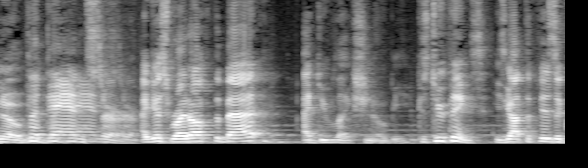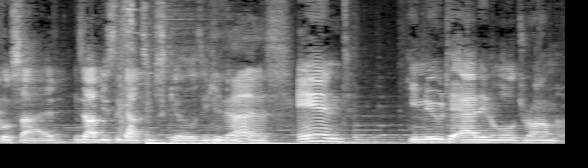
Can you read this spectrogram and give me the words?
Shinobi. The dancer. I guess right off the bat, I do like Shinobi. Because two things. He's got the physical side. He's obviously got some skills. He can- does. And he knew to add in a little drama.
